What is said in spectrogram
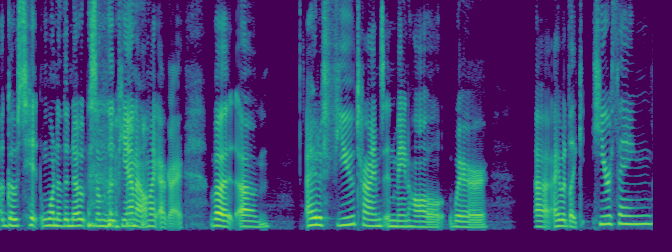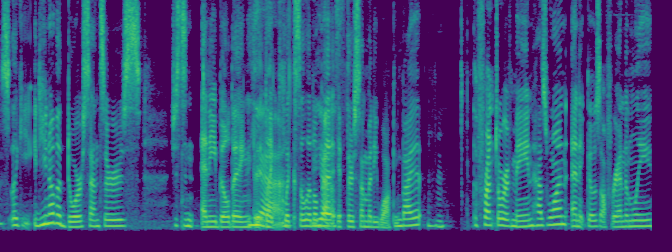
a ghost hit one of the notes on the piano." I'm like, okay, but um, I had a few times in main hall where uh, I would like hear things. Like, do you know the door sensors? Just in any building that like clicks a little Yes. bit if there's somebody walking by it the front door of Main has one and it goes off randomly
